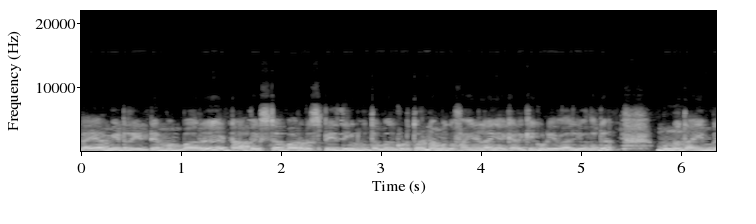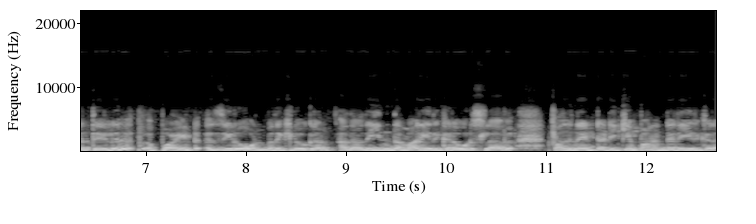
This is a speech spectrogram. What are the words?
டயாமீட்டர் எட்டு எம்எம் பாரு டாப் எக்ஸ்ட்ரா பாரோட ஸ்பேசிங் நூற்றம்பது கொடுத்துரும் நமக்கு ஃபைனலாக இங்கே கிடைக்கக்கூடிய வேல்யூ வந்துட்டு முந்நூற்றி ஐம்பத்தேழு பாயிண்ட் ஜீரோ ஒன்பது கிலோகிராம் அதாவது இந்த மாதிரி இருக்கிற ஒரு ஸ்லாப் பதினெட்டு அடிக்கு பன்னெண்டு அடி இருக்கிற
